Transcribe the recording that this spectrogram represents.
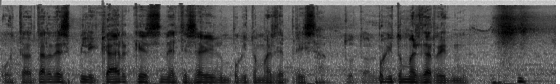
o tratar de explicar que es necesario ir un poquito más de prisa, Totalmente. un poquito más de ritmo.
